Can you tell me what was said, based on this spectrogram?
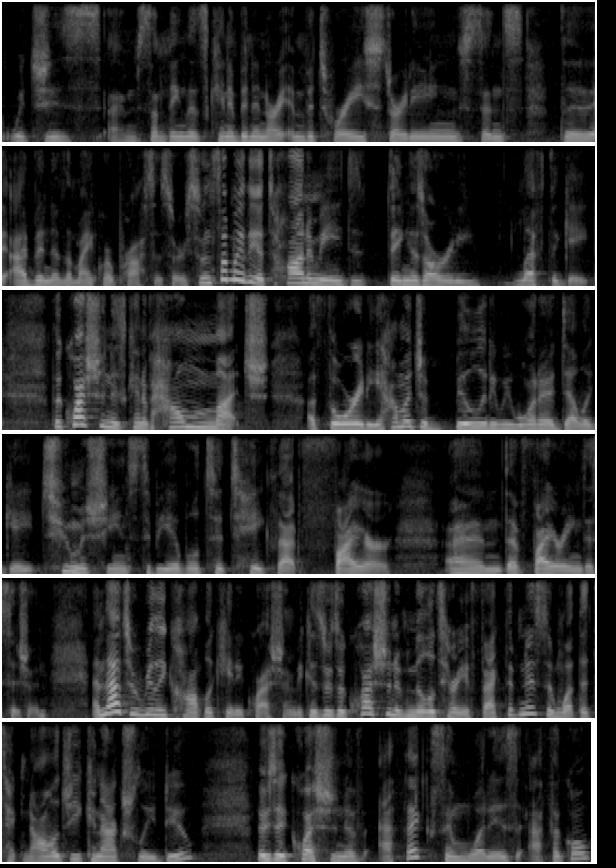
which is um, something that's kind of been in our inventory starting since the advent of the microprocessor. So, in some way, the autonomy thing is already left the gate. The question is kind of how much authority, how much ability we want to delegate to machines to be able to take that fire. Um, that firing decision. And that's a really complicated question because there's a question of military effectiveness and what the technology can actually do. There's a question of ethics and what is ethical.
